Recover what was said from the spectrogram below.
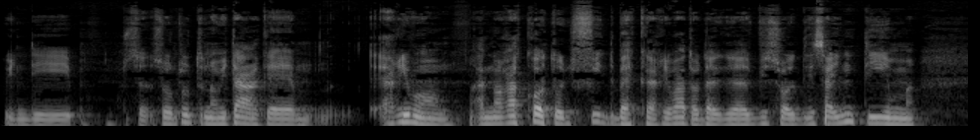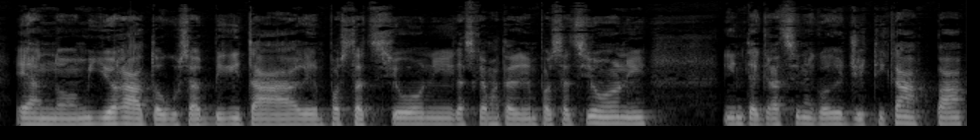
quindi sono tutte novità che arrivano, hanno raccolto il feedback arrivato dal visual design team e hanno migliorato l'usabilità, le impostazioni, la schermata delle impostazioni, l'integrazione con il GTK.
